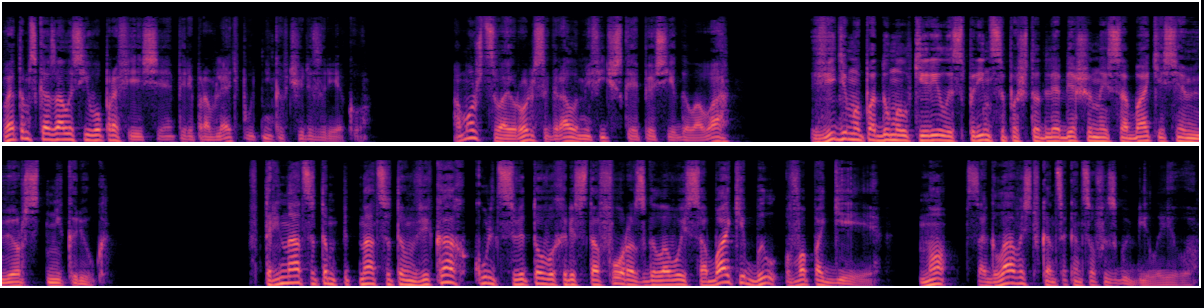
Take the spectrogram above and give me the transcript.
В этом сказалась его профессия — переправлять путников через реку. А может, свою роль сыграла мифическая пёсья голова — Видимо, подумал Кирилл из принципа, что для бешеной собаки семь верст не крюк. В XIII-XV веках культ святого Христофора с головой собаки был в апогее, но соглавость в конце концов изгубила его.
